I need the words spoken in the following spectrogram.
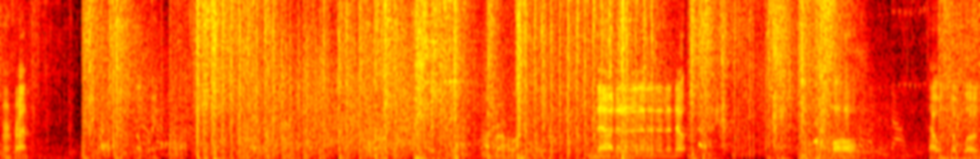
Run front. Oh boy. Hold on, bro. Hold on. No, no, no, no, no, no, no, no. Oh, that was so close.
